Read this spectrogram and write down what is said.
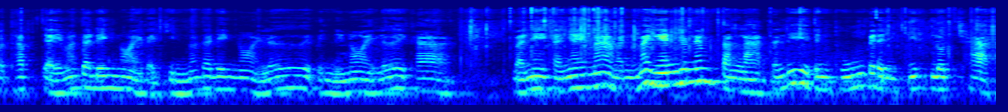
ประทับใจมาตะเด้งหน่อยก็กินมาตะเด้งหน่อยเลย เป็นหน้อยเลยค่ะวันนี้ค่ะใหญ่มากมันไม่เห็นยู่ในตลาดตะลี่เป็นถุงเป็นติดรสชาติ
